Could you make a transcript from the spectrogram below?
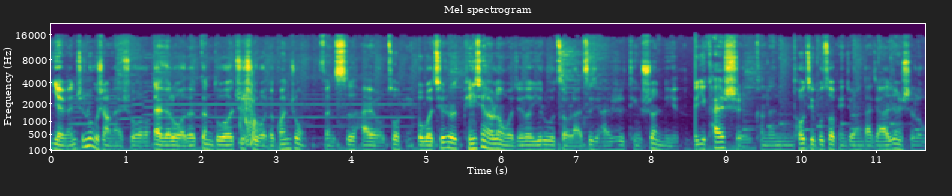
演员之路上来说，带给了我的更多支持我的观众、粉丝，还有作品。我其实平心而论，我觉得一路走来自己还是挺顺利的。一开始可能头几部作品就让大家认识了我，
